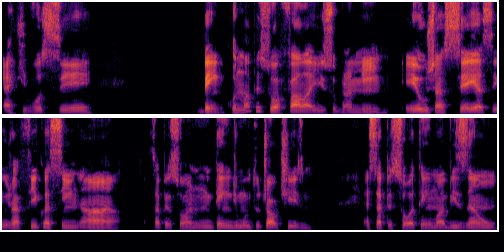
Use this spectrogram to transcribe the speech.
é que você. Bem, quando uma pessoa fala isso pra mim, eu já sei assim, eu já fico assim, ah, essa pessoa não entende muito de autismo. Essa pessoa tem uma visão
